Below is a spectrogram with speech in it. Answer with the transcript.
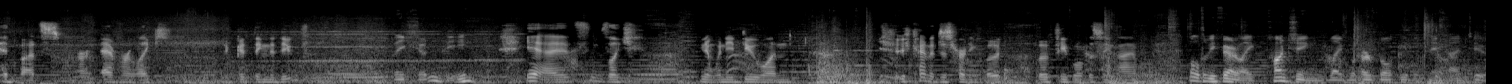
headbutts are ever like a good thing to do. They shouldn't be. Yeah, it seems like you know when you do one, you're kind of just hurting both both people at the same time. Well, to be fair, like punching like would hurt both people at the same time too.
